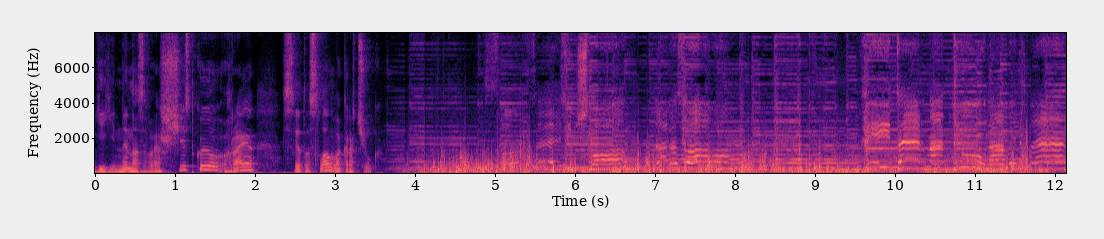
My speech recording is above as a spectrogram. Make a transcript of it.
її не назвеш шісткою, грає Святослав Вакарчук. Сонце зійшло на разово, вітер над дюнами дме.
